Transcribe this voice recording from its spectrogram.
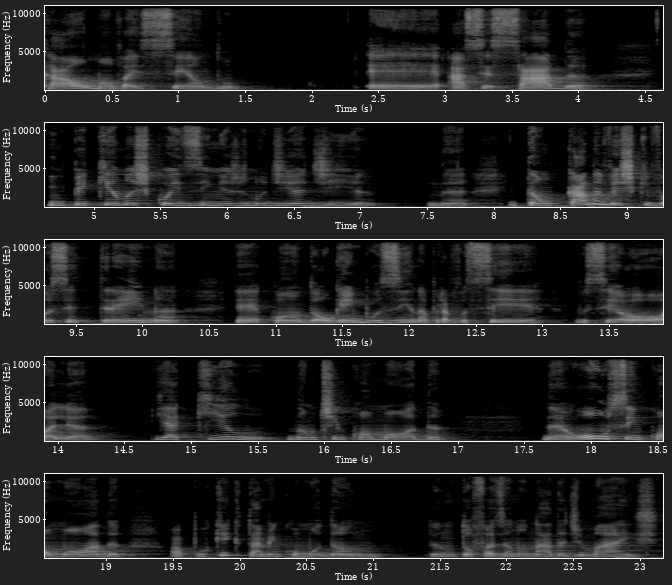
calma vai sendo é, acessada em pequenas coisinhas no dia a dia, né? Então, cada vez que você treina, é, quando alguém buzina para você, você olha e aquilo não te incomoda, né? Ou se incomoda, ah, por que que tá me incomodando? Eu não estou fazendo nada demais.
